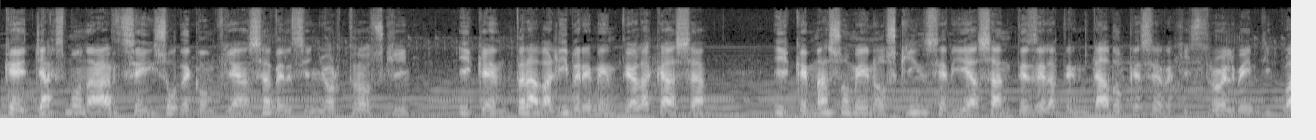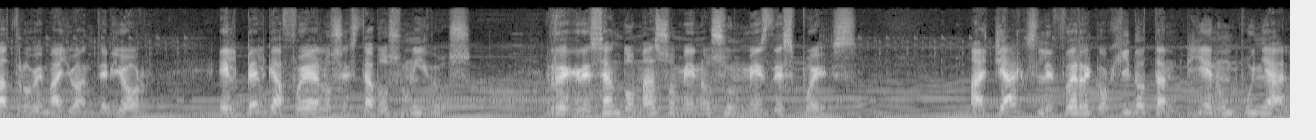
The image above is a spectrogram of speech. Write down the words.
que Jacques Monard se hizo de confianza del señor Trotsky y que entraba libremente a la casa y que más o menos 15 días antes del atentado que se registró el 24 de mayo anterior, el belga fue a los Estados Unidos, regresando más o menos un mes después. A Jax le fue recogido también un puñal.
